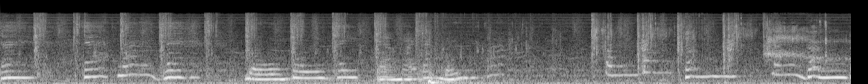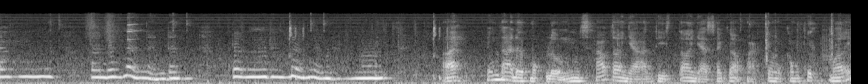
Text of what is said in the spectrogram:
đè Cá lá lè Đồ môi hay nhà mày đang bị phát Băm băm băm rồi, chúng ta được một lượng 6 tơ nhà thì tơ nhà sẽ góp mặt trong công thức mới.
